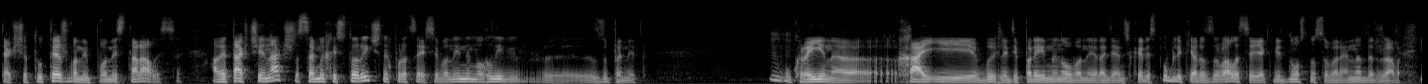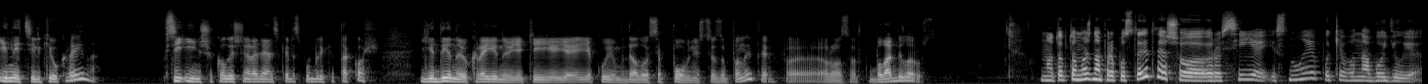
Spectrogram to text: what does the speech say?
Так що тут теж вони вони старалися. Але так чи інакше, самих історичних процесів вони не могли е, зупинити. Україна, хай і в вигляді переіменованої Радянської Республіки, розвивалася як відносно суверенна держава. І не тільки Україна. Всі інші колишні радянські республіки також єдиною країною, які, яку їм вдалося повністю зупинити в е, розвитку, була Білорусь. Ну тобто можна припустити, що Росія існує, поки вона воює.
